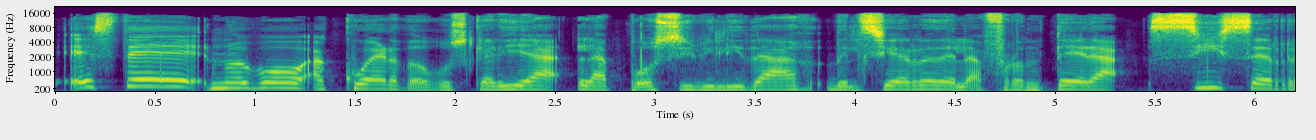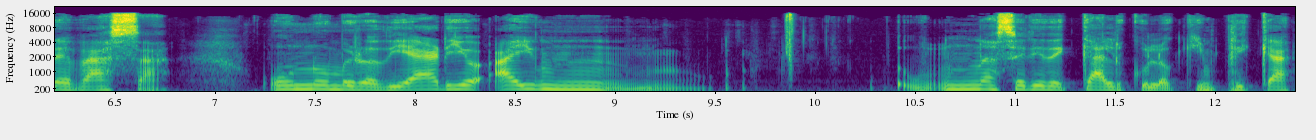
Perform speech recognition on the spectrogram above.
Este nuevo acuerdo buscaría la posibilidad del cierre de la frontera si se rebasa un número diario. Hay un una serie de cálculo que implica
